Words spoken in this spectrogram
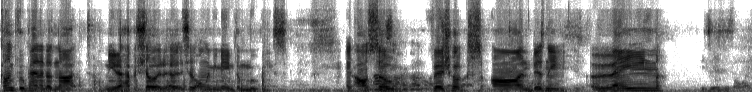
Kung Fu Panda does not need to have a show. It, it should only be made into movies. And also, sorry, but I don't like fish hooks on Disney. Lame. He's, he's just a white.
